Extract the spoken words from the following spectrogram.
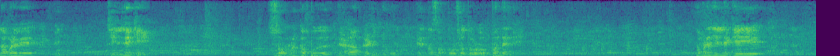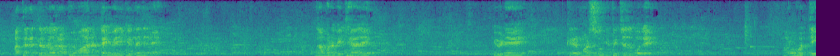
നമ്മുടെ ജില്ലയ്ക്ക് സ്വർണക്കപ്പ് നേടാൻ കഴിഞ്ഞു എന്ന സന്തോഷത്തോടൊപ്പം തന്നെ നമ്മുടെ ജില്ലയ്ക്ക് അത്തരത്തിലുള്ള ഒരു അഭിമാനം കൈവരിക്കുന്നതിന് നമ്മുടെ വിദ്യാലയം ഇവിടെ കിരൺമാർ സൂചിപ്പിച്ചതുപോലെ അറുപത്തി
